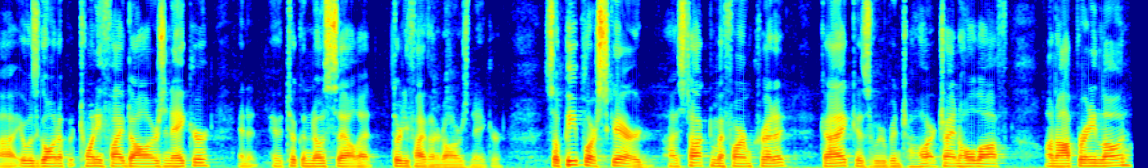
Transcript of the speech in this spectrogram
Uh, it was going up at $25 an acre, and it, it took a no sale at $3,500 an acre. So people are scared. I was talking to my farm credit guy because we've been trying to hold off on operating loan.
